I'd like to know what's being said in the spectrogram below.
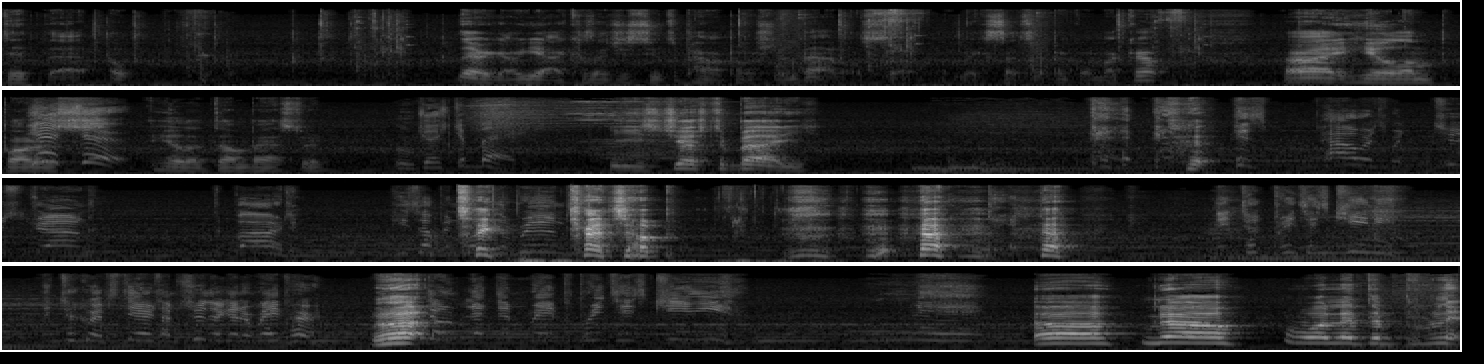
did that. Oh. There we go. Yeah, because I just used a power potion in battle, so it makes sense. I pick one back up. Alright, heal him, Butters. Yes. Heal that dumb bastard. Just. He's just a buddy. His up in one of the rooms. Catch up. They took Princess Kenny. They took her upstairs. I'm sure they're gonna rape her. uh, Don't let them rape Princess Kenny. uh, no. Won't let the pl-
